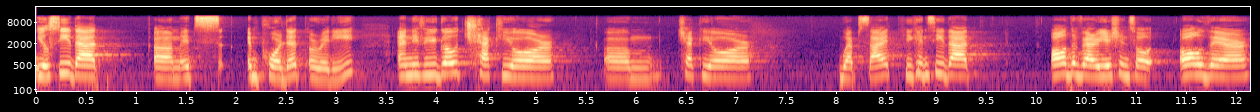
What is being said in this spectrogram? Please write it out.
you'll see that um, it's imported already. And if you go check your um, check your website, you can see that all the variations are all there.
